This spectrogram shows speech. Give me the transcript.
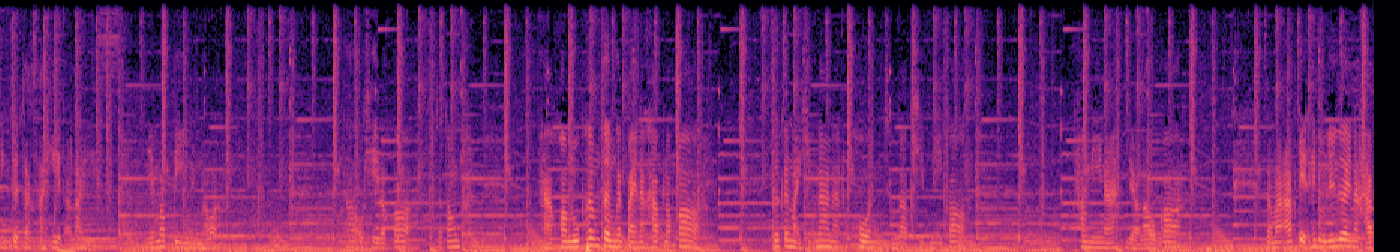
ริงๆ เกิดจากสาเหตุอะไรเลี้ยงมาปีหนึ่งแล้วอะ่ะก็โอเคแล้วก็จะต้องหาความรู้เพิ่มเติมกันไปนะครับ แล้วก็เจอกันใหม่คลิปหน้านะทุกคนสำหรับคลิปนี้ก็เท่านี้นะ เดี๋ยวเราก็จะมาอัปเดตให้ดูเรื่อยๆนะครับ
